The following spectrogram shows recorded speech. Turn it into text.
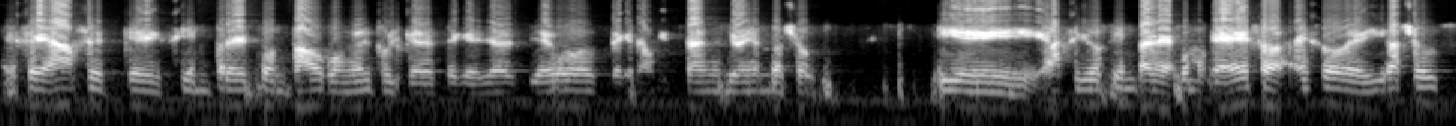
ese asset que siempre he contado con él porque desde que yo llevo, desde que tengo 15 años yo a shows. Y ha sido siempre como que eso, eso de ir a shows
